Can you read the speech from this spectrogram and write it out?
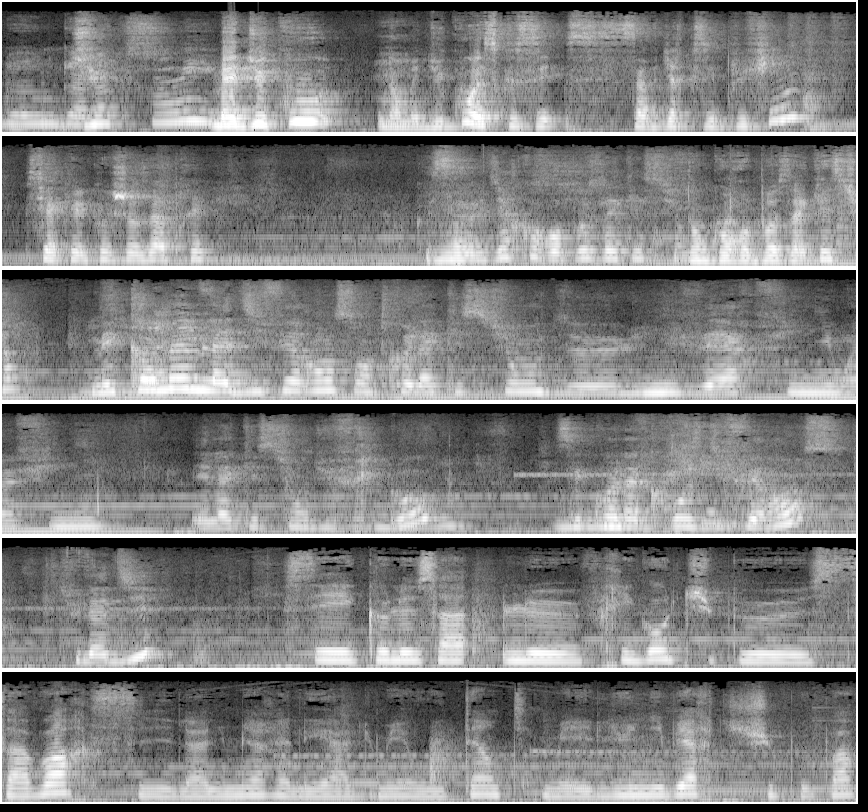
Il y a une Du- galaxie. Bah du coup, non mais du coup, est-ce que c'est, ça veut dire que c'est plus fini S'il y a quelque chose après Ça veut dire qu'on repose la question. Donc on repose la question. Mais quand même, la différence entre la question de l'univers fini ou infini et la question du frigo, c'est quoi la grosse différence? Tu l'as dit? C'est que le, sa- le frigo, tu peux savoir si la lumière elle est allumée ou éteinte, mais l'univers, tu peux pas.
